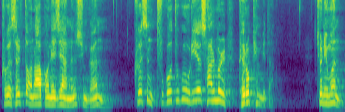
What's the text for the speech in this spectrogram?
그것을 떠나보내지 않는 순간 그것은 두고두고 우리의 삶을 괴롭힙니다. 주님은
